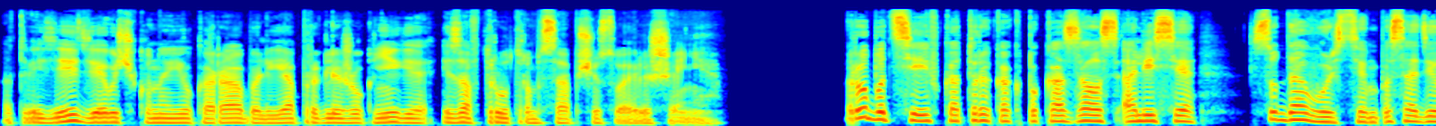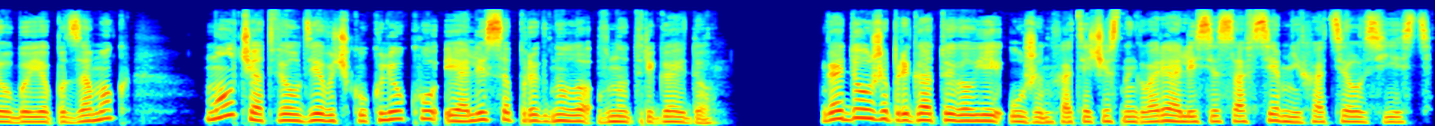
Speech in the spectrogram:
«Отвези девочку на ее корабль, я прогляжу книги и завтра утром сообщу свое решение». Робот-сейф, который, как показалось Алисе, с удовольствием посадил бы ее под замок, молча отвел девочку к люку, и Алиса прыгнула внутрь Гайдо. Гайдо уже приготовил ей ужин, хотя, честно говоря, Алисе совсем не хотелось есть.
